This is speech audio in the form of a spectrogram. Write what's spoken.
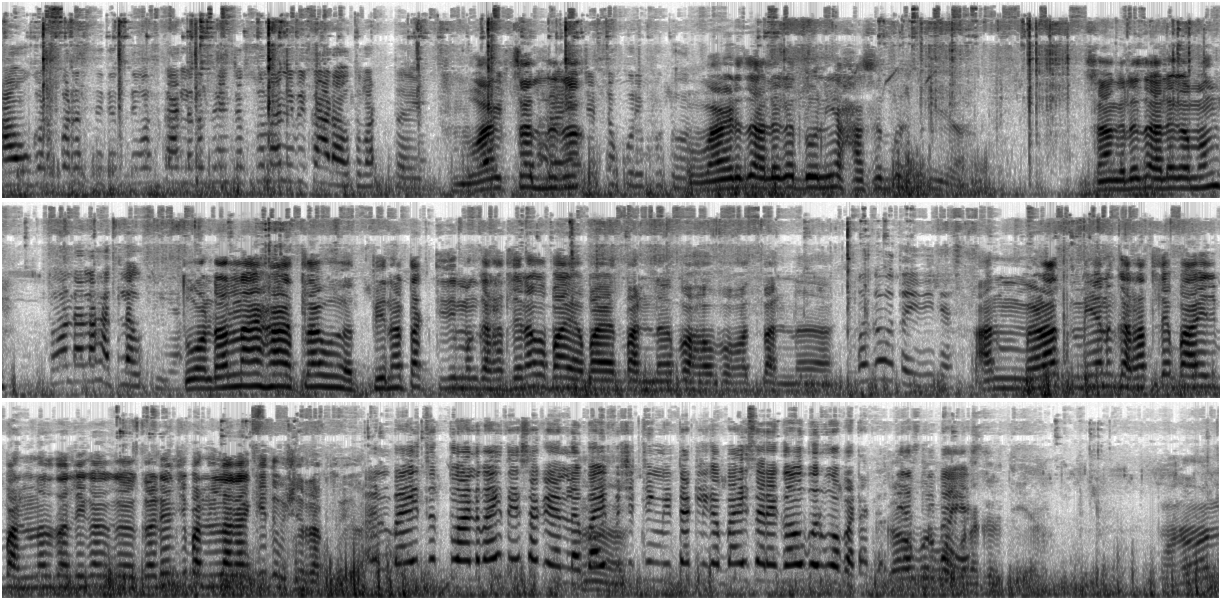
अवघड परिस्थितीत दिवस काढले तसं यांच्या सुनाने बी काढावं वाटतंय. वाईट चाललं का? यांची टकुरी फुटून. वाईट झालं का दोन्ही हसत बसती चांगलं झालं का मग? लावती तोंडाला नाही हात लावत. पिना टाकते ती मग घरातले ना बाया बायात भांडणं भावा भावात भांडणं. बघवतोय मी जास्त आणि मेळात मेन घरातल्या बाई भांडणं झाली का ग- गड्यांची भांडणं लागाय किती उशीर लागतो आणि बाईचं तोंड माहीत आहे सगळ्यांना. बाई पशी टाकली का बाई साऱ्या गावभर बोबा टाकत गाव बरोबर करते म्हणून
